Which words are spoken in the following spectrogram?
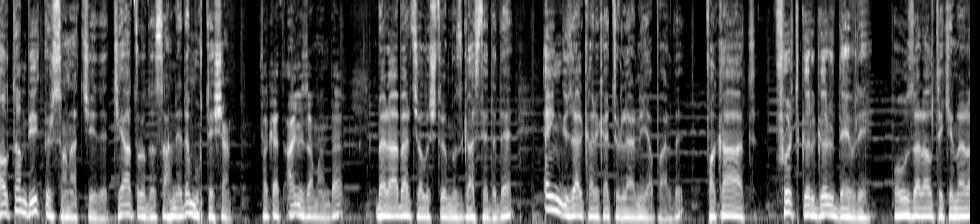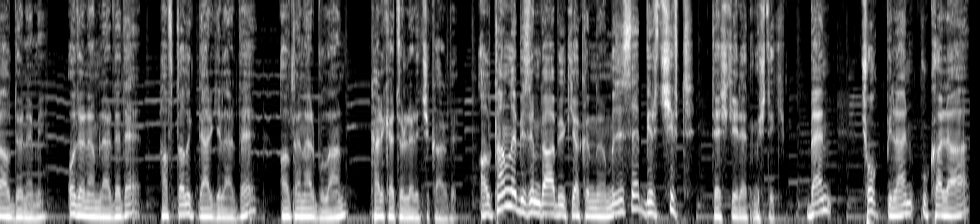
Altan büyük bir sanatçıydı. Tiyatroda, sahnede muhteşem. Fakat aynı zamanda beraber çalıştığımız gazetede de en güzel karikatürlerini yapardı. Fakat Fırt Gırgır devri, Oğuz Aral Tekin Aral dönemi, o dönemlerde de haftalık dergilerde Altan Erbulak'ın karikatürleri çıkardı. Altan'la bizim daha büyük yakınlığımız ise bir çift teşkil etmiştik. Ben çok bilen, ukala,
